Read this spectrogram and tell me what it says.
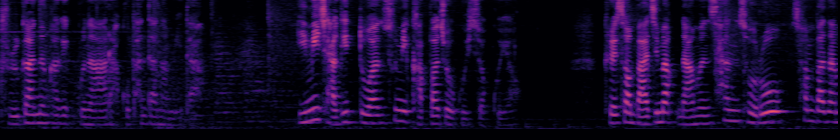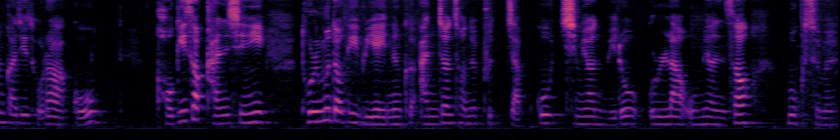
불가능하겠구나 라고 판단합니다. 이미 자기 또한 숨이 가빠져 오고 있었고요. 그래서 마지막 남은 산소로 선반함까지 돌아왔고 거기서 간신히 돌무더기 위에 있는 그 안전선을 붙잡고 지면 위로 올라오면서 목숨을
